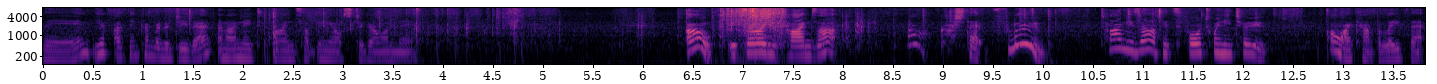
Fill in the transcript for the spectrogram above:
there. Yep, I think I'm going to do that. And I need to find something else to go on there. Oh, it's already time's up. Oh, gosh, that flew. Time is up. It's 4.22. Oh, I can't believe that.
